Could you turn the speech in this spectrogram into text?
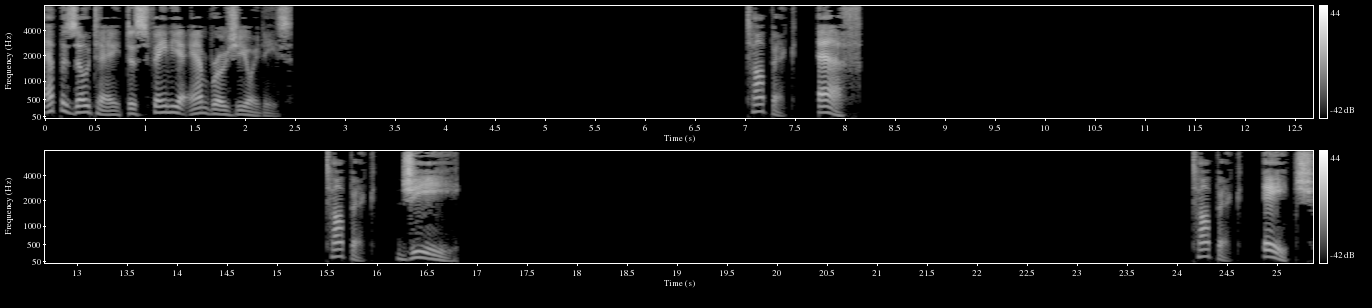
Epazote Dysphania ambrosioides Topic F Topic G. Topic H.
